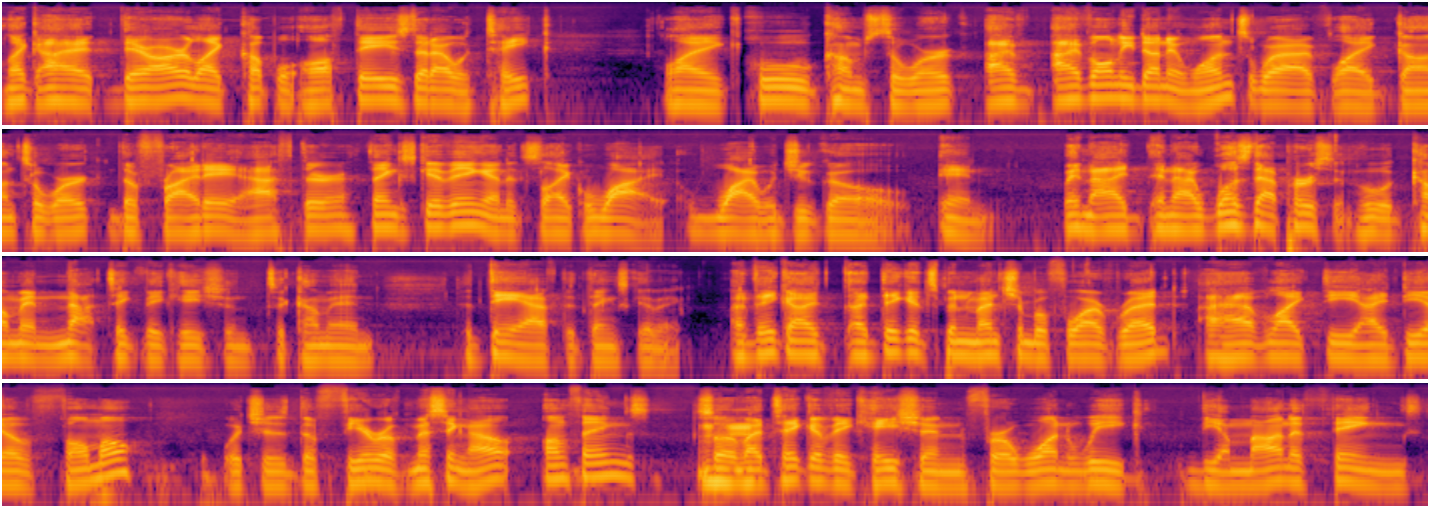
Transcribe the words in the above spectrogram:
Like I, there are like a couple off days that I would take. Like who comes to work? I've I've only done it once where I've like gone to work the Friday after Thanksgiving, and it's like why? Why would you go in? And I and I was that person who would come in not take vacation to come in the day after Thanksgiving. I think I I think it's been mentioned before. I've read. I have like the idea of FOMO, which is the fear of missing out on things. So if mm-hmm. I take a vacation for one week, the amount of things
